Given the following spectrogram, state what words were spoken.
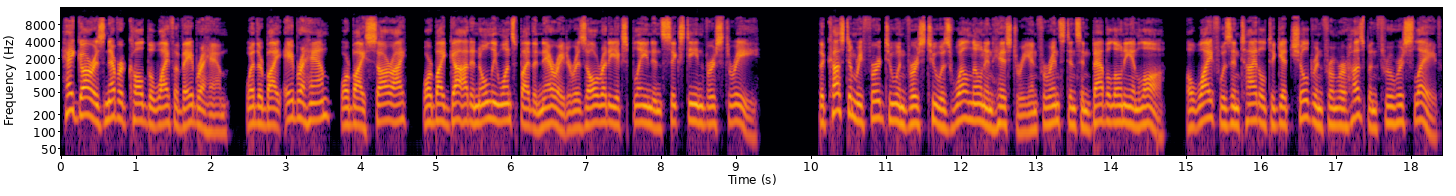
Hagar is never called the wife of Abraham, whether by Abraham, or by Sarai, or by God, and only once by the narrator, as already explained in 16 verse 3. The custom referred to in verse 2 is well known in history, and for instance, in Babylonian law, a wife was entitled to get children from her husband through her slave,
